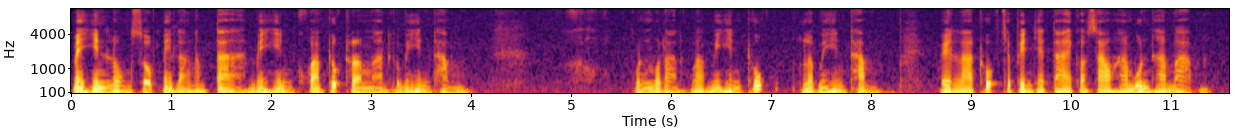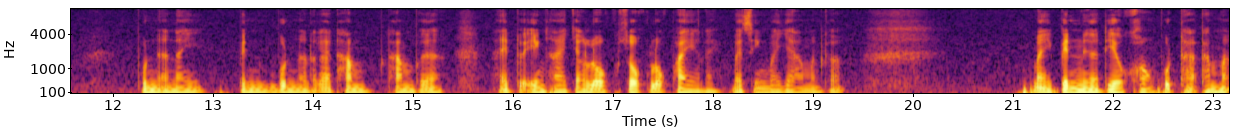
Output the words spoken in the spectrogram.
ไม่เห็นลงศพไม่หลังน้ำตา ไม่เห็นความทุกข์ทรมานก็ไม่เห็นธรรมคนโบราณว่าไม่เห็นทุกข์เราไม่เห็นธรรมเวลาทุกข์จะเป็นจะตายก็สาวหาบุญหาบาปบุญอันไหนเป็นบุญแล้วก็ทำทำเพื่อให้ตัวเองหายจากโรคโศกโรคภัยอะไรบางสิ่งบางอย่างมันก็ ไม่เป็นเนื้อเดียวของพุทธธรรมะ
